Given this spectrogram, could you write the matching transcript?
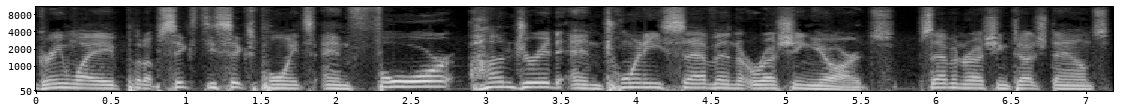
Green Wave put up 66 points and 427 rushing yards, seven rushing touchdowns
